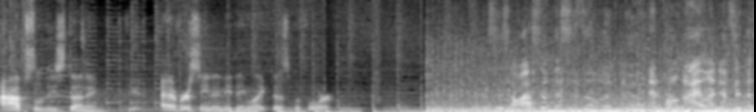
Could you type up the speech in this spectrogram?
absolutely stunning. Have you ever seen anything like this before? This is awesome. This is the lagoon in Hong Island. It's in the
